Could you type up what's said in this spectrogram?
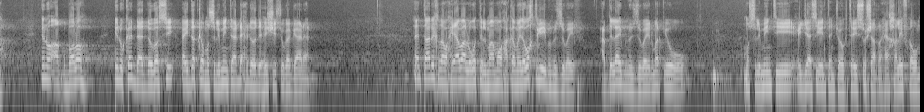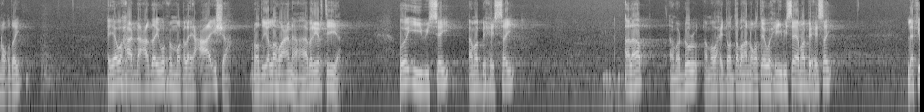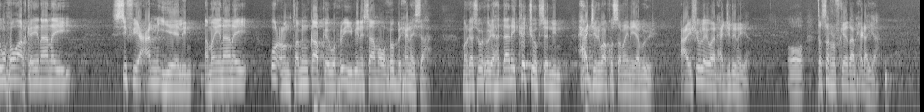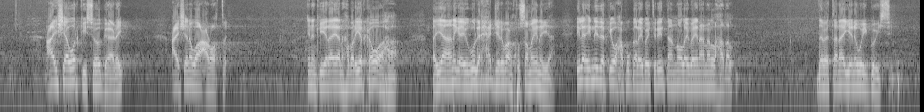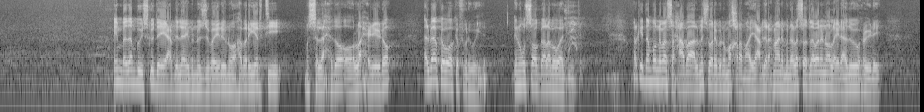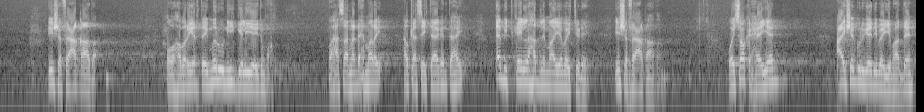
inuu aqbalo inuu ka daadego si ay dadka muslimiinta dhexdooda heshiis uga gaadhaan. Taariikhda waxyaabaha lagu tilmaamo waxaa ka mid a waqtigii ibnu zubayr cabdillaahi ibnu zubayr markii uu muslimiintii xijaasiya intan joogtay isu sharaxay khaliifka u noqday ayaa waxaa dhacday wuxuu maqlay caaisha radia allahu canha habaryartiiya oo iibisay ama bixisay alaab ama dhul ama waxay doontaba ha noqotee wax iibisay ama bixisay. Laakiin wuxuu u arkay inaanay si fiican yeelin ama inaanay u cuntamin qaabkay waxu iibinaysaa ama waxu bixinaysaa. Markaasuu wuxuu yidhi haddaanay ka joogsanin xajri baan ku samaynayaa buu yidhi. Caaishuu leey waan xajrinaya oo tasarufkeedaan xidhaya caaishaa warkii soo gaadhay caaishana waa cadhootay inankii yaraayaan habaryarka u ahaa ayaa aniga igu leh xajri baan ku samaynayaa ilaahay nidarkii waxaa ku galay bay tidhi intaan noolayba inaanan la hadal. Dabeetana iyana way goysay in badan buu isku dayay cabdillaahi ibnu zubayr inuu habaryartii muslaxdo oo la xidhiidho. Albaabkaba waa ka furi weyda. Inuu soo galaba waa diida markii dambe niman saxaaba almiswar ibnu makhrama iyo cabdiraxmaan ibnu laswad laba ninoo la yidhaahdo wuxuu yidhi ii shafeeco qaada oo habaryartay maruun ii geliya idinku. Waxaasaana dhex maray halkaasay taagan tahay. Abidkay la hadli maaya bay tidhi ii shafeeco qaada. Way soo kaxeeyeen. Caaisho gurigeedii bay yimaadeen.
